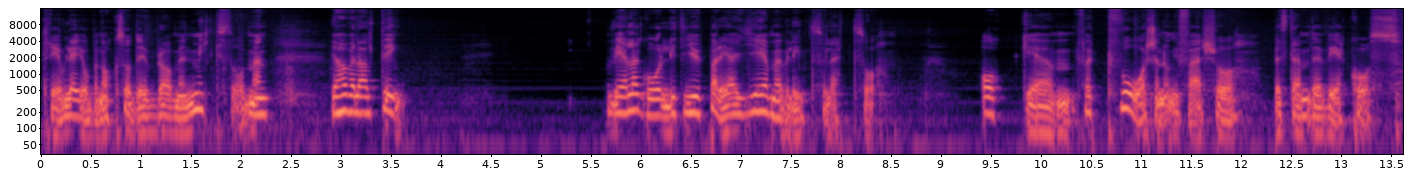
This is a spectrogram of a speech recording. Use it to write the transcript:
trevliga jobben också. Det är bra med en mix så. Men jag har väl alltid velat gå lite djupare. Jag ger mig väl inte så lätt så. Och eh, för två år sedan ungefär så bestämde VKs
